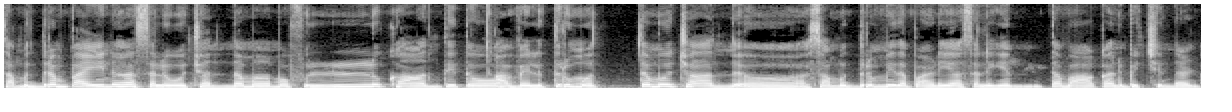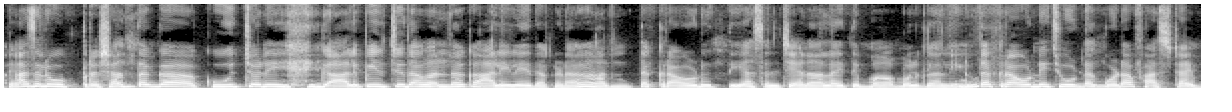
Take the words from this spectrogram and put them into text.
సముద్రం పైన అసలు చందమామ ఫుల్ కాంతితో ఆ వెలుతురు మొత్తం మొత్తము చాంద్ సముద్రం మీద పడి అసలు ఎంత బాగా కనిపించిందంటే అసలు ప్రశాంతంగా కూర్చొని గాలి పీల్చుదామన్నా ఖాళీ లేదు అక్కడ. అంత క్రౌడ్ ఉంది. అసలు జనాలు అయితే మామూలుగా లేదు ఇంత క్రౌడ్ని చూడడం కూడా ఫస్ట్ టైం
